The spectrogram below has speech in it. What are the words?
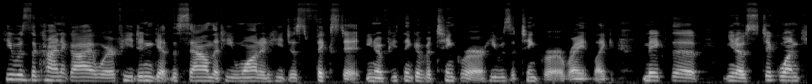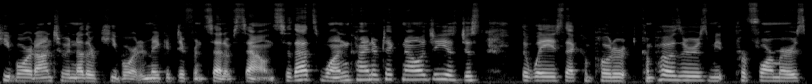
he was the kind of guy where if he didn't get the sound that he wanted, he just fixed it. You know, if you think of a tinkerer, he was a tinkerer, right? Like make the, you know, stick one keyboard onto another keyboard and make a different set of sounds. So that's one kind of technology is just the ways that composer, composers, performers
